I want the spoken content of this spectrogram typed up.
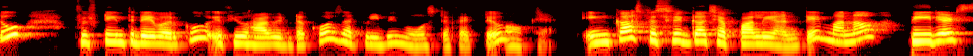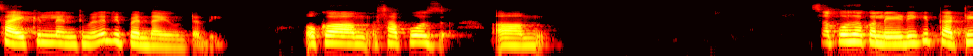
టు ఫిఫ్టీన్త్ డే వరకు if you have intercourse that will be most effective ఇంకా స్పెసిఫిక్గా చెప్పాలి అంటే మన పీరియడ్ సైకిల్ లెంత్ మీద డిపెండ్ అయి ఉంటుంది. ఒక సపోజ్ సపోజ్ ఒక లేడీకి థర్టీ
